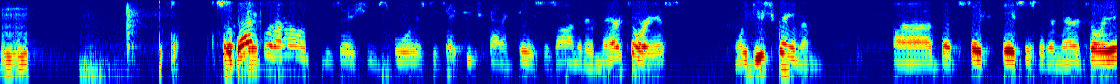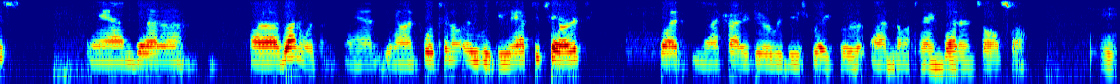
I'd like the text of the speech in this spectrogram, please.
Mm-hmm. So that's what our organization's for, is to take these kind of cases on that are meritorious. We do screen them, uh, but take cases that are meritorious and uh, uh, run with them. And, you know, unfortunately, we do have to charge, but, you know, I try to do a reduced rate for uh, military and veterans also. Mm.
